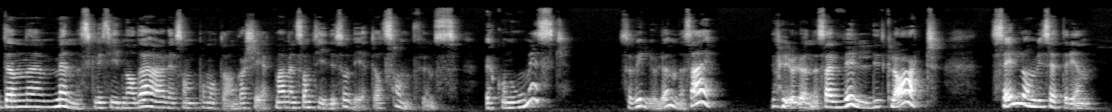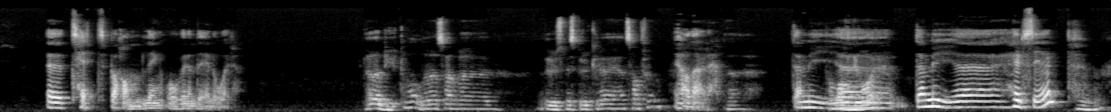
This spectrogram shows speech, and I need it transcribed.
den eh, menneskelige siden av det er det som på en måte har engasjert meg. Men samtidig så vet jeg at samfunnsøkonomisk så vil det jo lønne seg. Det vil jo lønne seg veldig klart. Selv om vi setter inn tett behandling over en del år. Ja, det er dyrt å holde seg med rusmisbrukere i et samfunn. Ja, det er det. Det er mye, det er mye helsehjelp. Mm.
